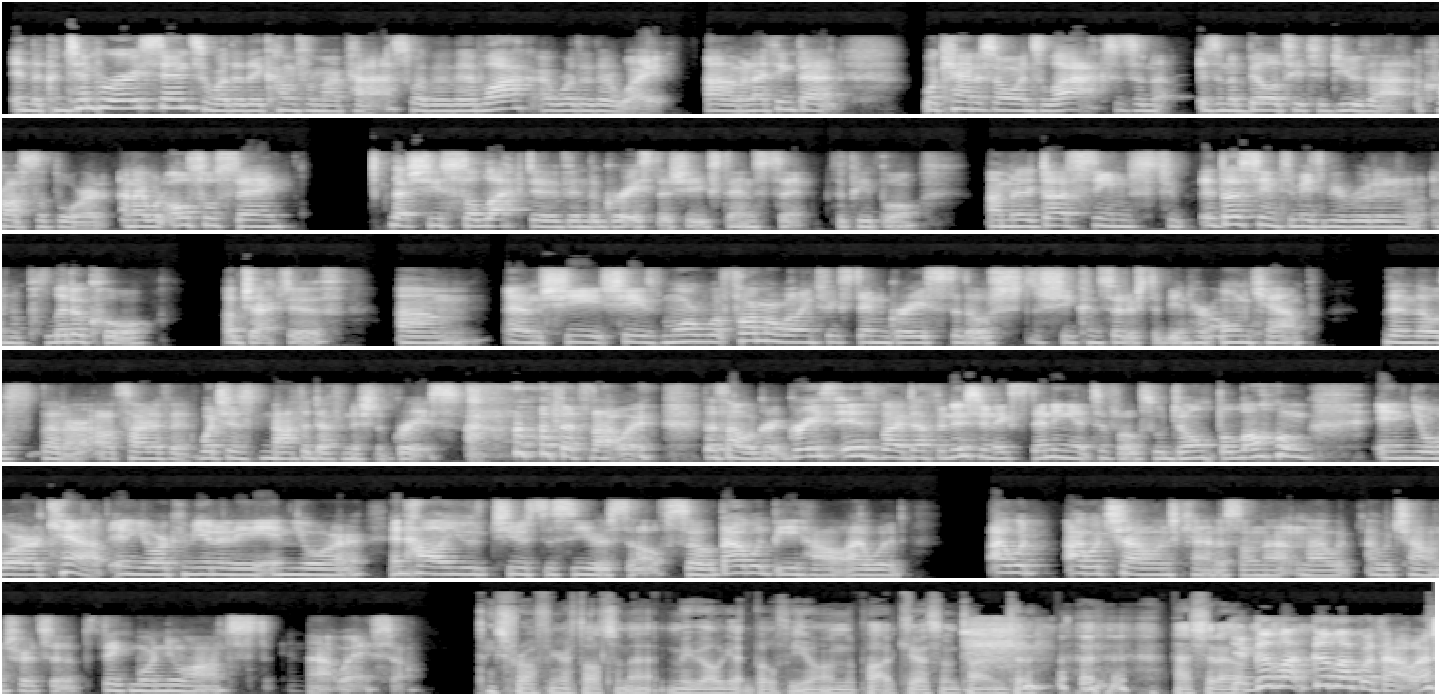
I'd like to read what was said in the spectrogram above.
in the contemporary sense or whether they come from our past, whether they're black or whether they're white. Um, and I think that what Candace Owens lacks is an is an ability to do that across the board. And I would also say that she's selective in the grace that she extends to, to people. Um, and it does seem to it does seem to me to be rooted in, in a political objective. Um, and she she's more far more willing to extend grace to those she considers to be in her own camp than those that are outside of it, which is not the definition of grace. that's not what that's not what grace, grace is by definition extending it to folks who don't belong in your camp, in your community, in your and how you choose to see yourself. So that would be how I would I would I would challenge Candace on that and I would I would challenge her to think more nuanced in that way. So Thanks for offering your thoughts on that. Maybe I'll get both of you on the podcast sometime to hash it out. Yeah, good luck. Good luck with that one.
